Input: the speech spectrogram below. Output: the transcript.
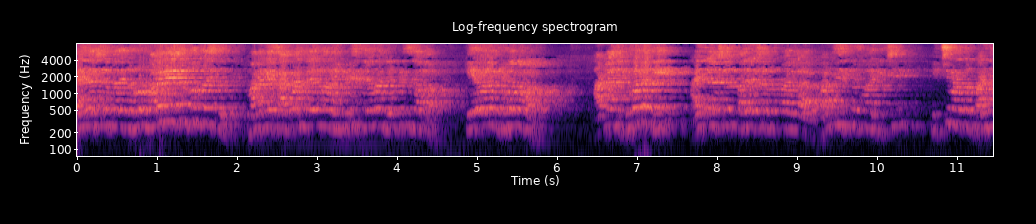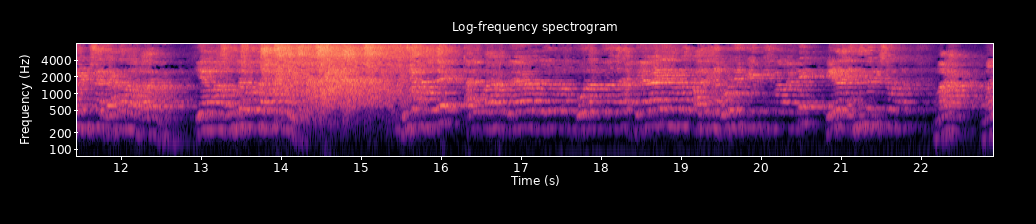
ఐదు లక్షల పదిహేను రోడ్లు మనమే చేసాం చూపిస్తుంది మనకి సర్పంచ్ లేదు మనం ఎంపీసీ లేదు అని ఎంపీసీ కావాలి కేవలం యువత మనం అట్లాంటి యువతకి ఐదు లక్షలు పది లక్షల రూపాయల పని తీసుకొని మనకి ఇచ్చి ఇచ్చి మనతో పని చేయించిన ఘనత బాధ. ఇలా మన ఊళ్ళో కూడా అదే ఉండకపోతే అది మన ఎందుకు మన మన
